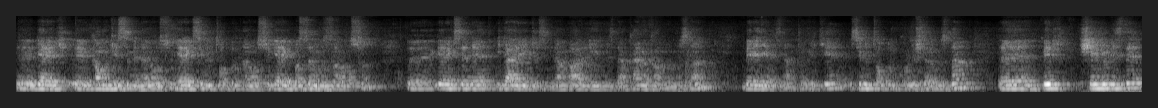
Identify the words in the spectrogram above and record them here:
e, gerek e, kamu kesiminden olsun, gerek sivil toplumdan olsun, gerek basınımızdan olsun, e, gerekse de idari kesimden, valiliğimizden, kaymakamlığımızdan, belediyemizden tabii ki, sivil toplum kuruluşlarımızdan bir şehrimizde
